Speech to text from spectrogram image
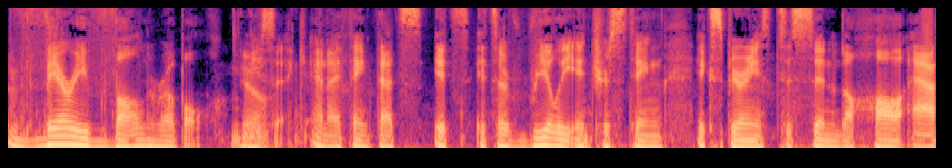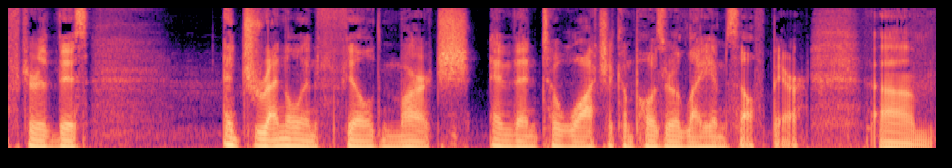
very vulnerable yeah. music and i think that's it's it's a really interesting experience to sit in the hall after this adrenaline filled march and then to watch a composer lay himself bare um,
